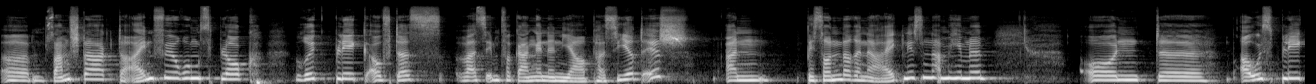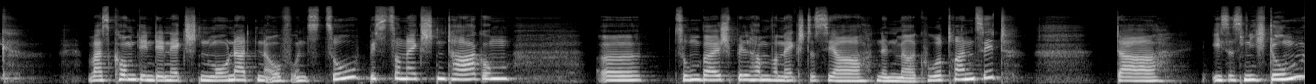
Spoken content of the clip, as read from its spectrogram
Ähm, Samstag der Einführungsblock, Rückblick auf das, was im vergangenen Jahr passiert ist, an besonderen Ereignissen am Himmel. Und äh, Ausblick, was kommt in den nächsten Monaten auf uns zu bis zur nächsten Tagung äh, zum Beispiel haben wir nächstes Jahr einen Merkurtransit. Da ist es nicht dumm,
